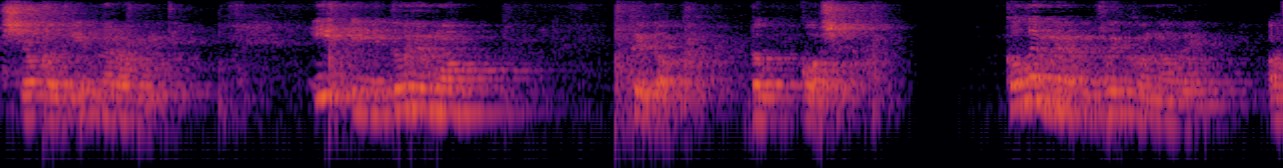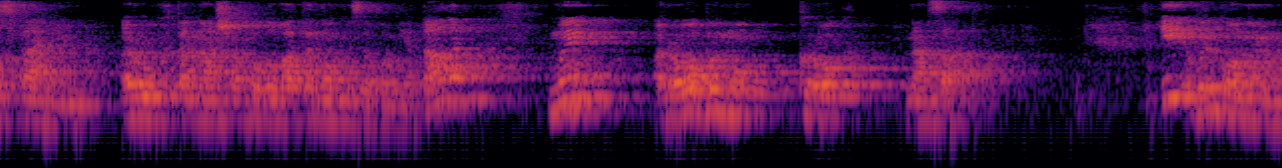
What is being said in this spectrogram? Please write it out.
що потрібно робити. І імітуємо кидок до кошика. Коли ми виконали останній рух та наша голова та ноги запам'ятали, ми робимо крок назад. І виконуємо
